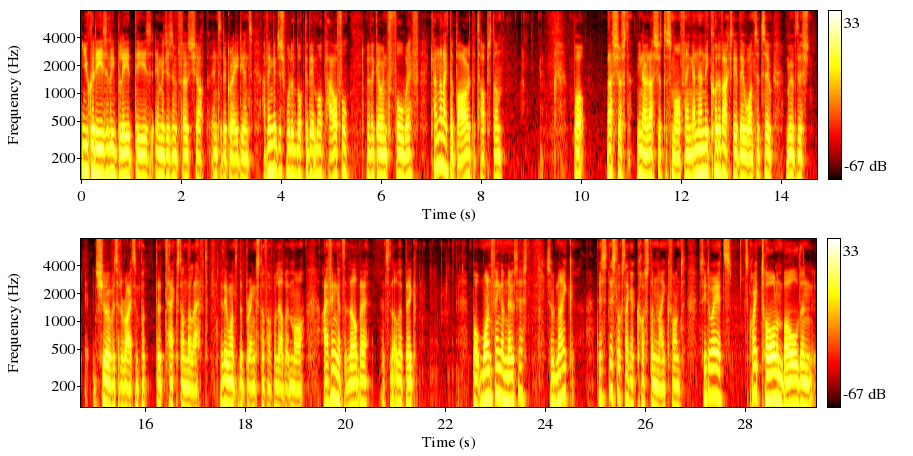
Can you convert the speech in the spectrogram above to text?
you could easily bleed these images in Photoshop into the gradient. I think it just would have looked a bit more powerful with it going full width. Kind of like the bar at the top's done. But that's just you know that's just a small thing and then they could have actually if they wanted to move the shoe over to the right and put the text on the left if they wanted to bring stuff up a little bit more i think it's a little bit it's a little bit big but one thing i've noticed so nike this this looks like a custom nike font see the way it's it's quite tall and bold and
